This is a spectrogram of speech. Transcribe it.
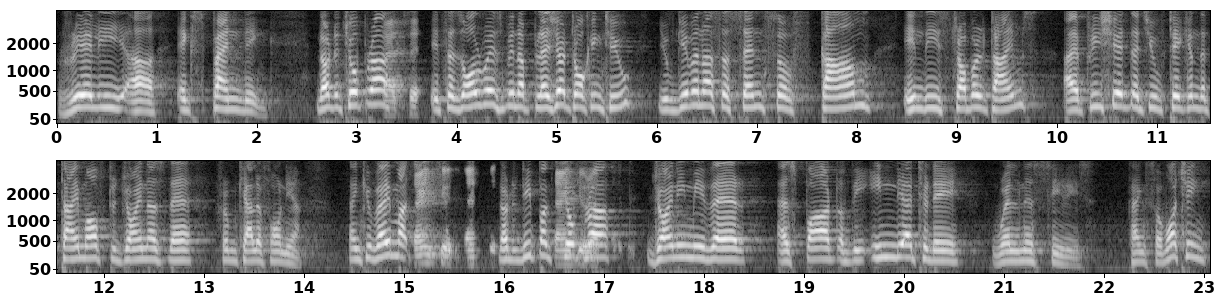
really uh, expanding. Dr. Chopra, it. it has always been a pleasure talking to you. You've given us a sense of calm in these troubled times. I appreciate that you've taken the time off to join us there from California. Thank you very much. Thank you. Thank you. Dr. Deepak Thank Chopra you, joining me there as part of the India Today Wellness Series. Thanks for watching.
